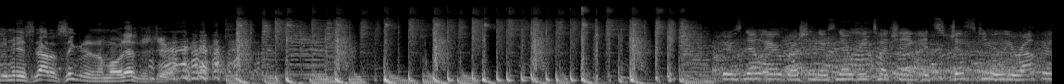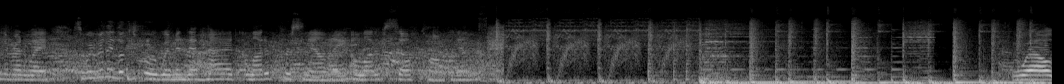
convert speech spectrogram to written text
to me it's not a secret anymore, that's for sure. There's no airbrushing, there's no retouching, it's just you, you're out there in the runway. So we really looked for women that had a lot of personality, a lot of self-confidence. Well,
